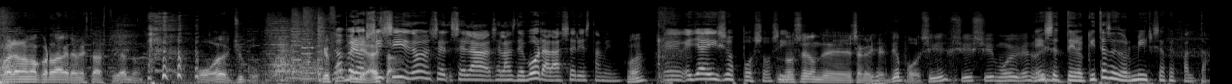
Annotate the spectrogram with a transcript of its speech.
ahora no me acordaba que también estaba estudiando. Joder, chico. Qué No, familia pero sí, sí, no, se, se la- se las devora las series también. ¿Eh? Eh, ella y su esposo, sí. No sé dónde sacáis el tiempo. Sí, sí, sí, muy bien. Eh, se- te lo quitas de dormir si hace falta.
